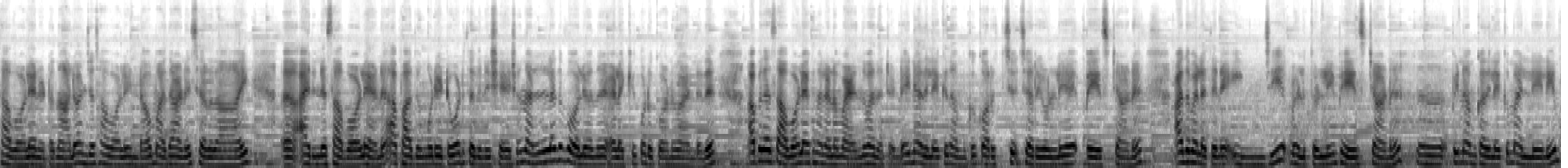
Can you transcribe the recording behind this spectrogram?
സവാളയാണ് കേട്ടോ. നാലോ അഞ്ചോ സവാള ഉണ്ടാവും. അതാണ് ചെറുതായി അരിഞ്ഞ സവാളയാണ്. അപ്പോൾ അതും കൂടി ഇട്ട് കൊടുത്തതിന് ശേഷം നല്ലതുപോലെ ഒന്ന് ഇളക്കി കൊടുക്കുകയാണ് വേണ്ടത്. അപ്പോൾ ഇതാ സവാളയൊക്കെ നല്ലോണം വഴന്ന് വന്നിട്ടുണ്ട്. ഇനി അതിലേക്ക് നമുക്ക് കുറച്ച് ചെറിയുള്ളി പേസ്റ്റാണ് അതുപോലെ തന്നെ ഇഞ്ചി വെളുത്തുള്ളിയും പേസ്റ്റാണ് പിന്നെ നമുക്കതിലേക്ക് മല്ലിയിലയും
